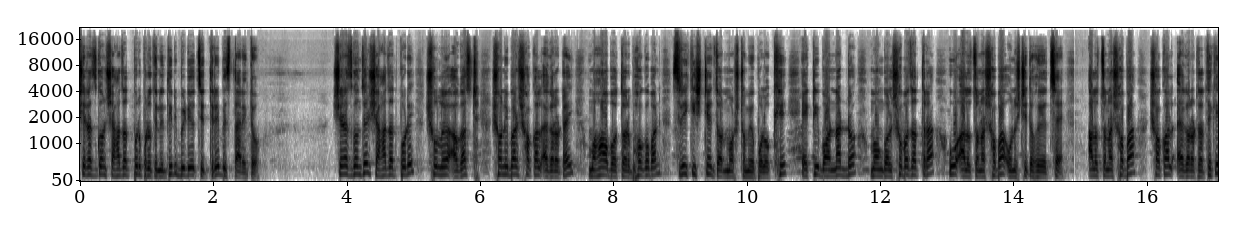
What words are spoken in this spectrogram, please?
সিরাজগঞ্জ শাহজাদপুর প্রতিনিধির ভিডিও চিত্রে বিস্তারিত। সিরাজগঞ্জের শাহজাদপুরে ষোলোই আগস্ট শনিবার সকাল এগারোটায় মহা অবতর ভগবান শ্রীকৃষ্ণের জন্মাষ্টমী উপলক্ষে একটি বর্ণাঢ্য মঙ্গল শোভাযাত্রা ও আলোচনা সভা অনুষ্ঠিত হয়েছে। আলোচনা সভা সকাল এগারোটা থেকে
